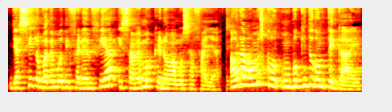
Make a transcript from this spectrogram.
Y así lo podemos diferenciar y sabemos que no vamos a fallar. Ahora vamos con, un poquito con TECAE.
